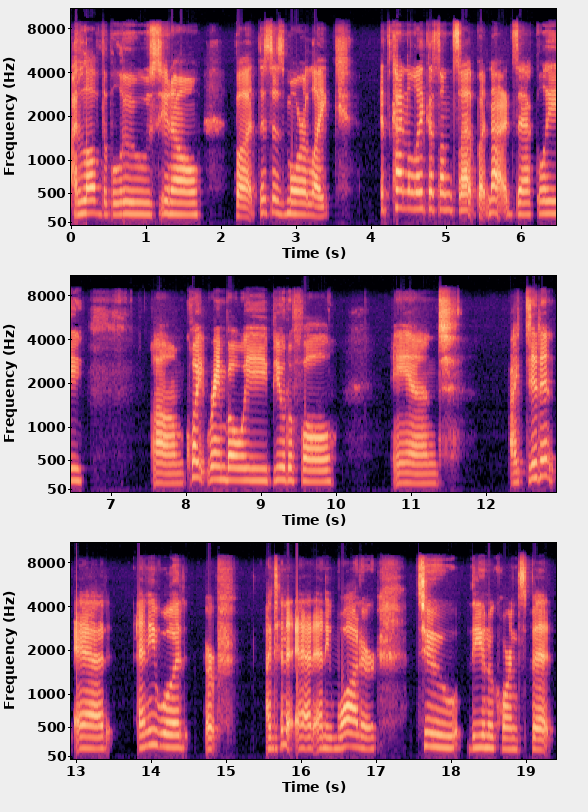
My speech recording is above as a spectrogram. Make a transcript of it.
I love the blues, you know, but this is more like, it's kind of like a sunset, but not exactly. Um, quite rainbowy, beautiful, and I didn't add any wood, or I didn't add any water to the unicorn spit,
